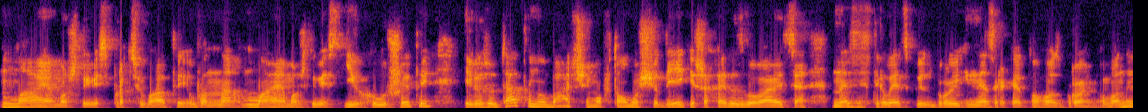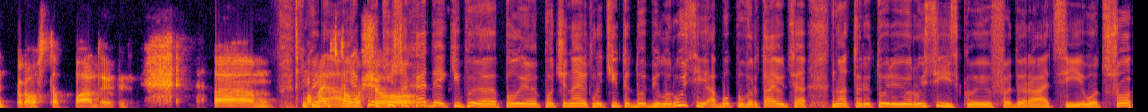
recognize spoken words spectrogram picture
має можливість працювати, вона має можливість їх глушити, і результати ми бачимо в тому, що деякі шахеди збиваються не зі стрілецької зброї і не з ракетного озброєння. Вони просто падають. Ем, Слухайте, момент в а тому, як що ті шахеди, які е, починають летіти до Білорусі або повертаються на територію Російської Федерації? От що,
